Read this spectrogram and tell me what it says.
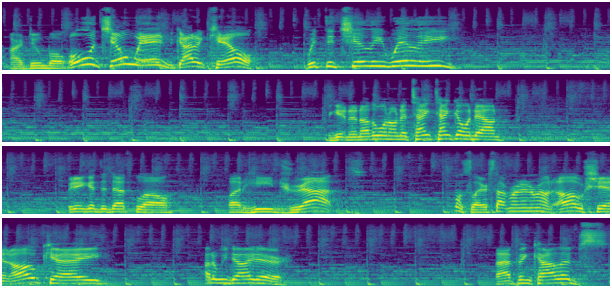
All right, Doombolt. Oh, Chillwind. Got a kill with the chili willy. We're getting another one on a tank. Tank going down. We didn't get the death blow, but he dropped. Come on, Slayer, stop running around. Oh, shit. Okay. How do we die there? Laughing Calypse.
